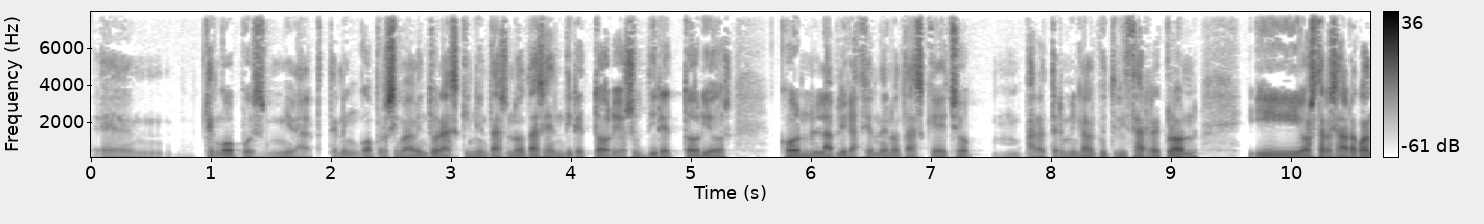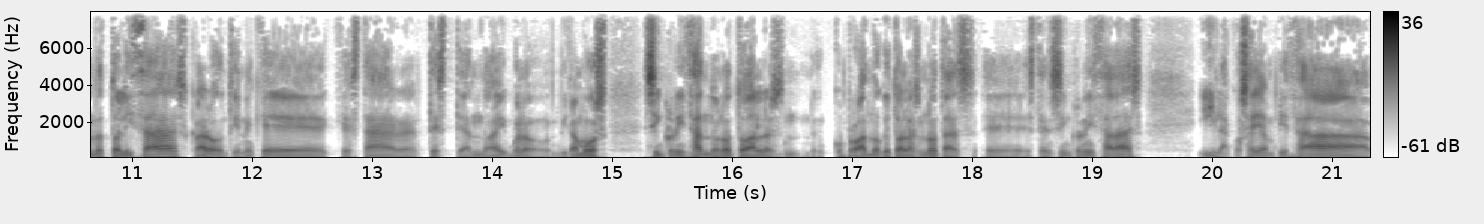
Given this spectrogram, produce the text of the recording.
eh, tengo, pues mira, tengo aproximadamente unas 500 notas en directorios, subdirectorios, con la aplicación de notas que he hecho para terminal que utiliza Reclon. Y ostras, ahora cuando actualizas, claro, tiene que, estar testeando ahí, bueno, digamos, sincronizando, ¿no? Todas las, comprobando que todas las notas eh, estén sincronizadas y la cosa ya empieza,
